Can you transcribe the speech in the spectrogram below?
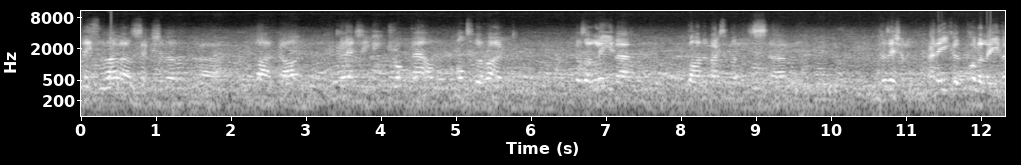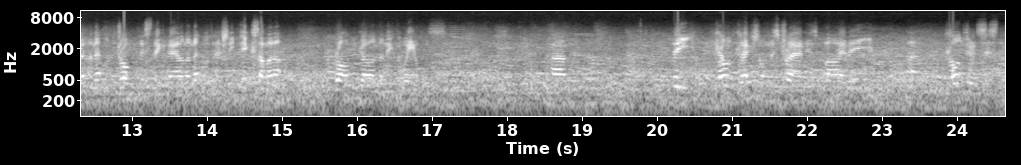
this lower section of uh, lifeguard can actually be dropped down onto the road. There's a lever by the motorman's um, position, and he could pull a lever, and that would drop this thing down, and that would actually pick someone up rather than go underneath the wheels. Um, the current collection on this tram is by the uh, conduit system,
